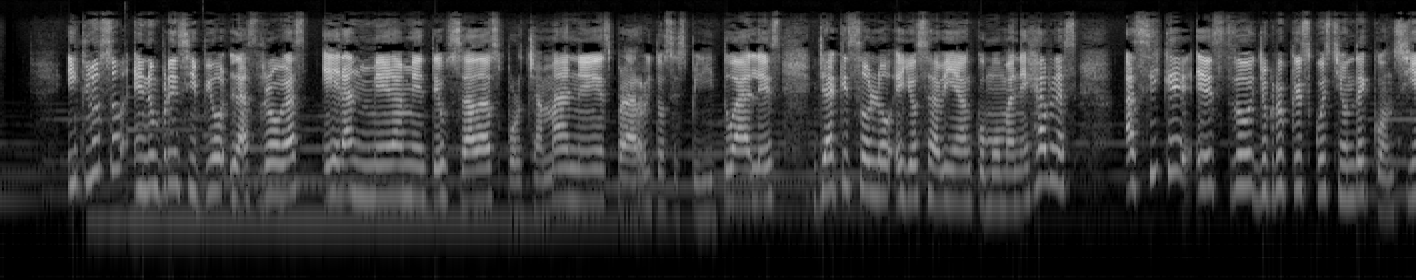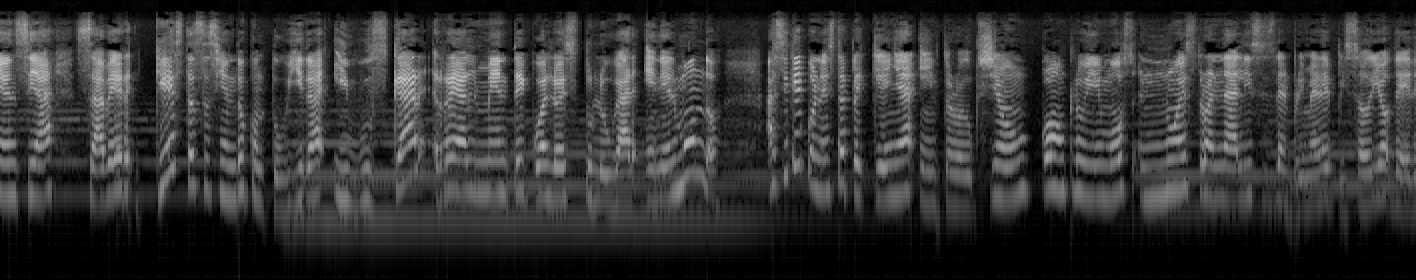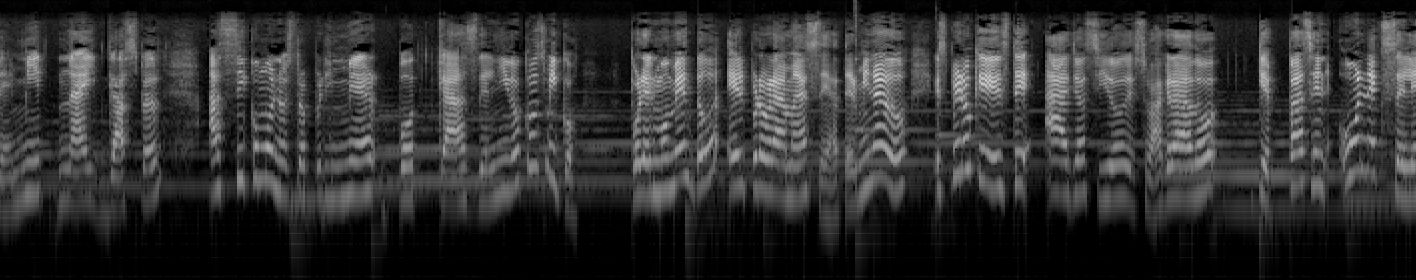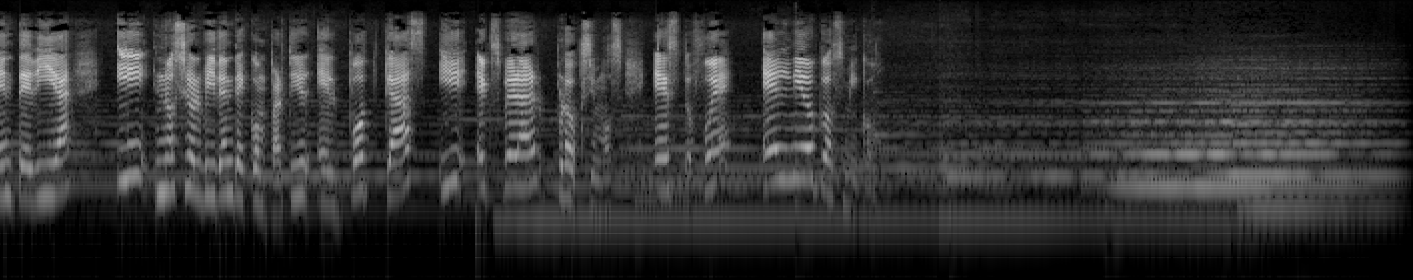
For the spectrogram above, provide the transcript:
Incluso en un principio las drogas eran meramente usadas por chamanes para ritos espirituales, ya que solo ellos sabían cómo manejarlas. Así que esto yo creo que es cuestión de conciencia, saber qué estás haciendo con tu vida y buscar realmente cuál es tu lugar en el mundo. Así que con esta pequeña introducción concluimos nuestro análisis del primer episodio de The Midnight Gospel, así como nuestro primer podcast del Nido Cósmico. Por el momento, el programa se ha terminado. Espero que este haya sido de su agrado, que pasen un excelente día y no se olviden de compartir el podcast y esperar próximos. Esto fue El Nido Cósmico.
